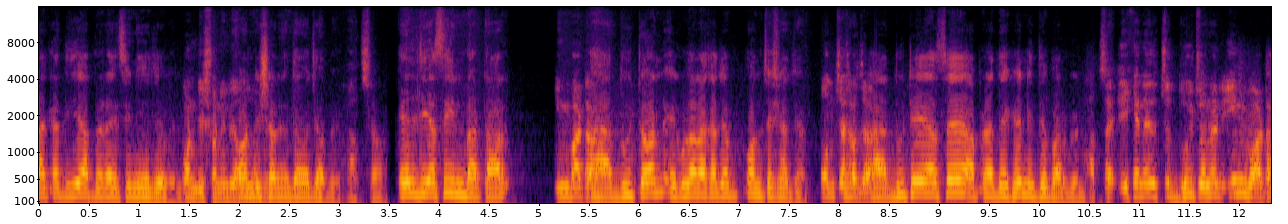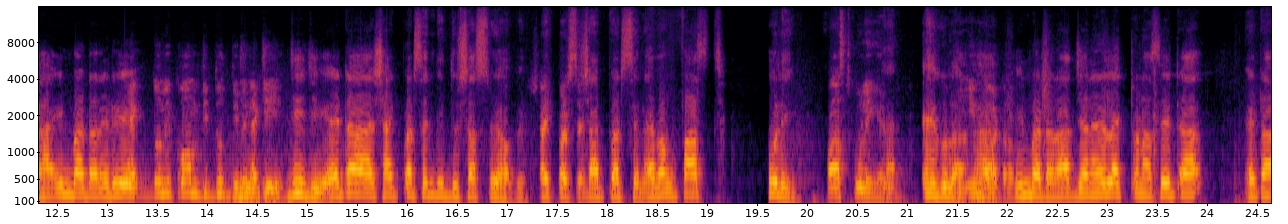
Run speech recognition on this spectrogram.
টাকা দিয়ে আপনারা এসি নিয়ে যাবেন। কন্ডিশনে দেওয়া যাবে। আচ্ছা। এলজি আছে ইনভার্টার ইনভার্টার হ্যাঁ দুই টন এগুলো রাখা যাবে পঞ্চাশ হাজার। পঞ্চাশ হাজার? হ্যাঁ দুইটাই আছে আপনারা দেখে নিতে পারবেন। আচ্ছা এখানে হচ্ছে দুই টনের ইনভার্টার হ্যাঁ ইনভার্টার এটি একদমই কম বিদ্যুৎ দিবে নাকি? জি জি এটা ষাট পার্সেন্ট বিদ্যুৎ সাশ্রয় হবে। ষাট পার্সেন্ট ষাট পার্সেন্ট এবং ফাস্ট কুলিং ফাস্ট কুলিং এগুলা। Inverter. ইনভার্টার আর জেনারেল এক টন আছে এটা এটা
